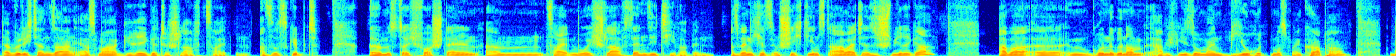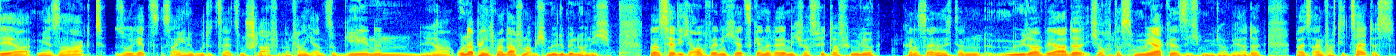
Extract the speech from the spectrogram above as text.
Da würde ich dann sagen, erstmal geregelte Schlafzeiten. Also es gibt, äh, müsst ihr euch vorstellen, ähm, Zeiten, wo ich schlafsensitiver bin. Also wenn ich jetzt im Schichtdienst arbeite, ist es schwieriger. Aber äh, im Grunde genommen habe ich wie so meinen Biorhythmus, mein Körper, der mir sagt, so jetzt ist eigentlich eine gute Zeit zum Schlafen. Dann fange ich an zu gähnen, ja, unabhängig mal davon, ob ich müde bin oder nicht. Das hätte ich auch, wenn ich jetzt generell mich was fitter fühle, kann es sein, dass ich dann müder werde, ich auch das merke, dass ich müder werde, weil es einfach die Zeit ist.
